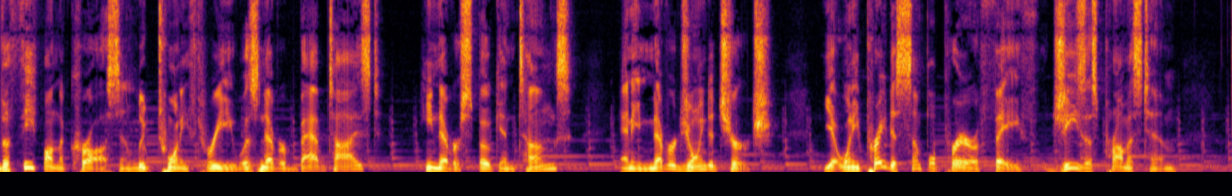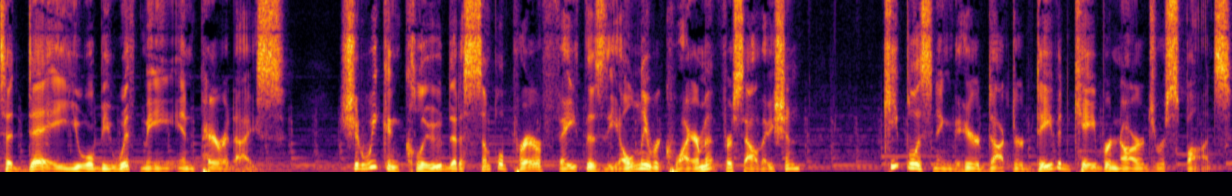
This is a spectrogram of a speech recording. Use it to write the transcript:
The thief on the cross in Luke 23 was never baptized, he never spoke in tongues, and he never joined a church. Yet when he prayed a simple prayer of faith, Jesus promised him, Today you will be with me in paradise. Should we conclude that a simple prayer of faith is the only requirement for salvation? Keep listening to hear Dr. David K. Bernard's response.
